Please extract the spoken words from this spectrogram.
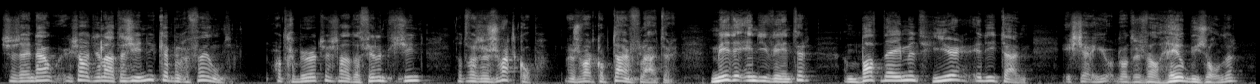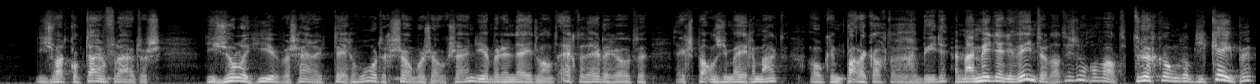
Ze zei, nou, ik zal het je laten zien. Ik heb hem gefilmd. Wat gebeurt er? Laat dat filmpje zien. Dat was een zwartkop. Een zwartkop tuinfluiter. Midden in die winter, een bad nemend hier in die tuin. Ik zeg, joh, dat is wel heel bijzonder. Die zwartkop tuinfluiters, die zullen hier waarschijnlijk tegenwoordig zomers ook zijn. Die hebben in Nederland echt een hele grote expansie meegemaakt. Ook in parkachtige gebieden. Maar midden in de winter, dat is nogal wat. Terugkomend op die kepen,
